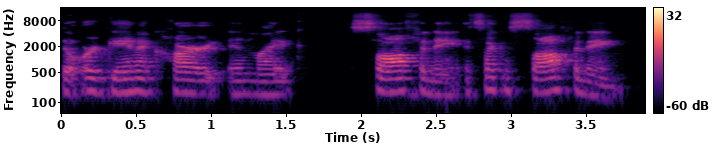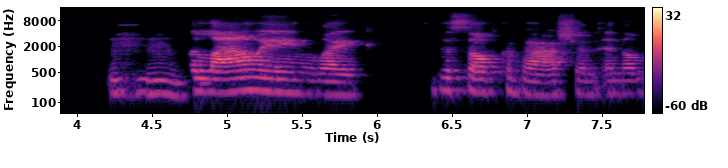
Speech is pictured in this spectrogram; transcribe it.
the organic heart, and like softening. It's like a softening, mm-hmm. allowing like the self compassion and the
